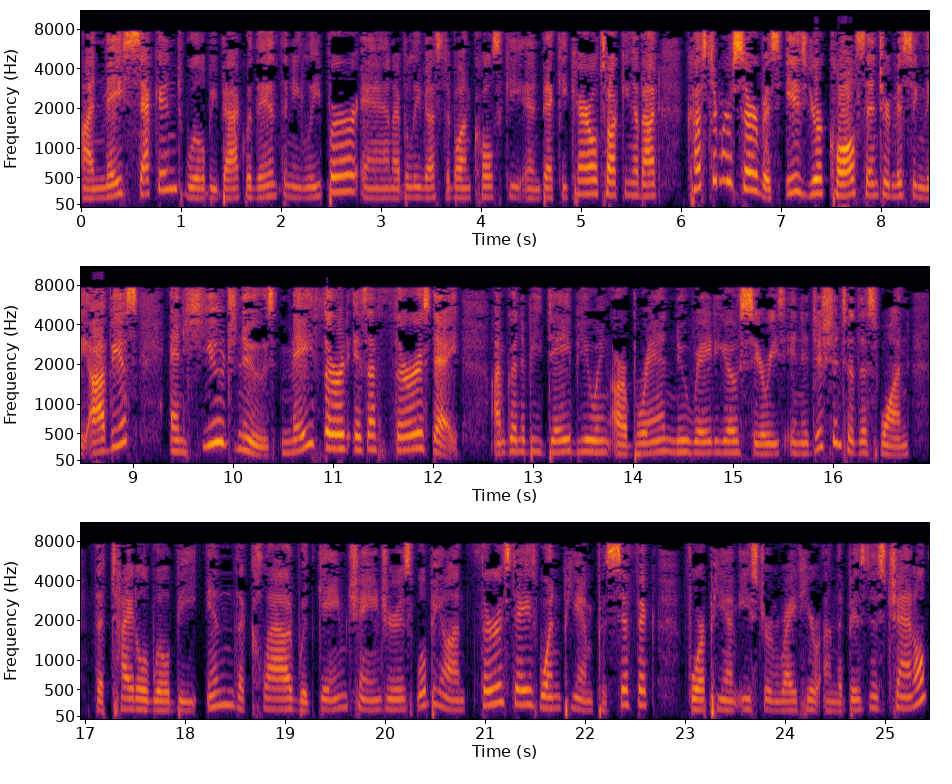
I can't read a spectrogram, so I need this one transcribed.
On May 2nd, we'll be back with Anthony Leeper and I believe Esteban Kolsky and Becky Carroll talking about customer service. Is your call center missing the obvious? And huge news, May 3rd is a Thursday. I'm going to be debuting our brand new radio series. In addition to this one, the title will be In the Cloud with Game Changers. We'll be on Thursdays, 1 p.m. Pacific, 4 p.m. Eastern right here on the Business Channel.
